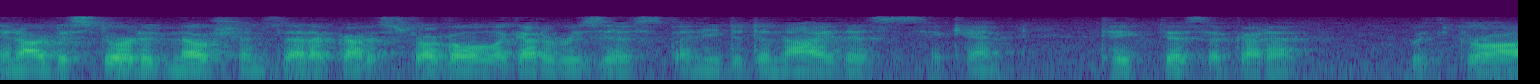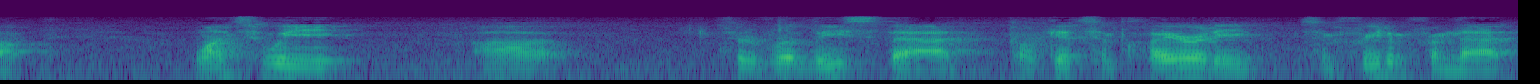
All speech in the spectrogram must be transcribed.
in our distorted notions that I've got to struggle, I've got to resist, I need to deny this, I can't take this, I've got to withdraw. Once we uh, sort of release that or get some clarity, some freedom from that,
